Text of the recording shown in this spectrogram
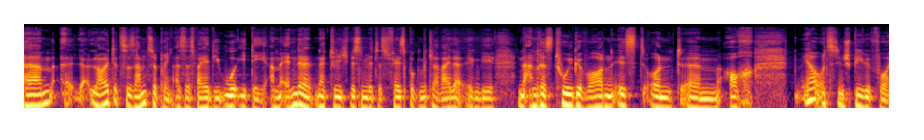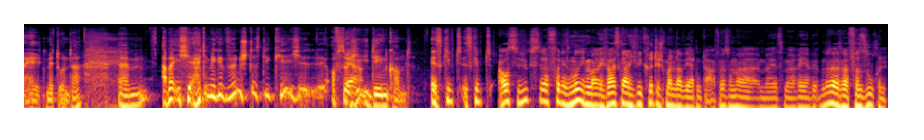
ähm, äh, Leute zusammenzubringen. Also das war ja die Uridee. Am Ende natürlich wissen wir, dass Facebook mittlerweile irgendwie ein anderes Tool geworden ist und ähm, auch ja, uns den Spiegel vorhält mitunter. Ähm, aber ich hätte mir gewünscht, dass die Kirche auf solche ja. Ideen kommt. Es gibt, es gibt Auswüchse davon. Jetzt muss ich mal, ich weiß gar nicht, wie kritisch man da werden darf. Müssen wir mal, jetzt mal. Müssen wir das mal versuchen.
